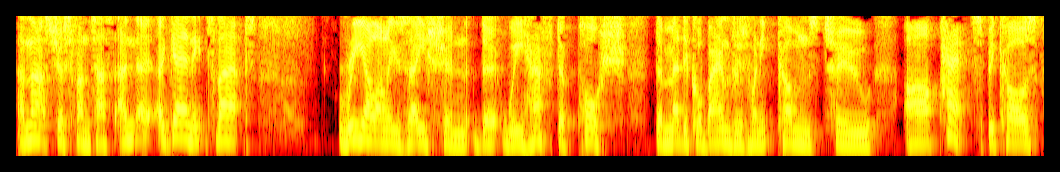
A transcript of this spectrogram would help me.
And that's just fantastic. And uh, again, it's that realization that we have to push the medical boundaries when it comes to our pets because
